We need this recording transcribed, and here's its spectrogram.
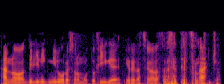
hanno degli enigmi loro e sono molto fighe in relazione alla storia del personaggio.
